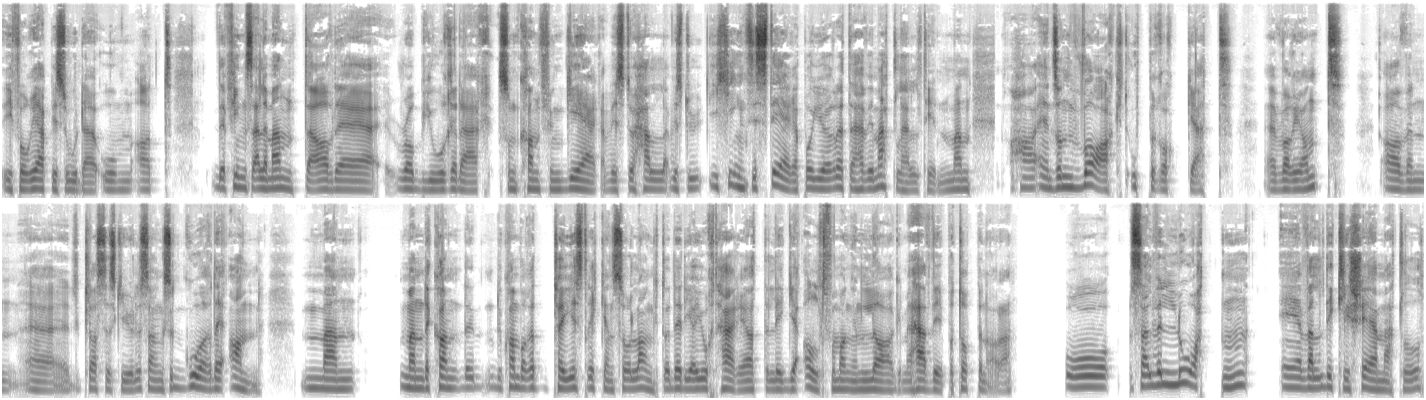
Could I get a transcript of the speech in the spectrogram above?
i forrige episode, om at det finnes elementer av det Rob gjorde der, som kan fungere hvis du, heller, hvis du ikke insisterer på å gjøre dette heavy metal hele tiden, men ha en sånn vagt opprocket eh, variant av en eh, klassisk julesang, så går det an, men, men det kan, det, du kan bare tøye strikken så langt, og det de har gjort her, er at det ligger altfor mange lag med heavy på toppen av det. Og selve låten er veldig klisjé-metal,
